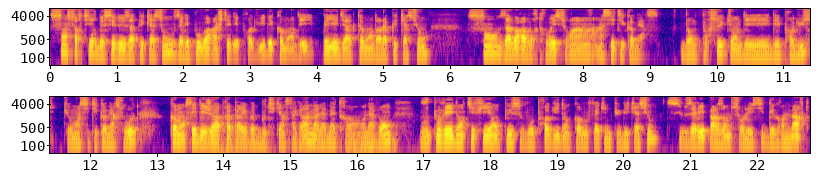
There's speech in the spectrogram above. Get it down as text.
Sans sortir de ces deux applications, vous allez pouvoir acheter des produits, les commander, payer directement dans l'application sans avoir à vous retrouver sur un, site e-commerce. Donc pour ceux qui ont des, produits, qui ont un site e-commerce ou autre, commencez déjà à préparer votre boutique Instagram, à la mettre en avant. Vous pouvez identifier en plus vos produits quand vous faites une publication. Si vous allez par exemple sur les sites des grandes marques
